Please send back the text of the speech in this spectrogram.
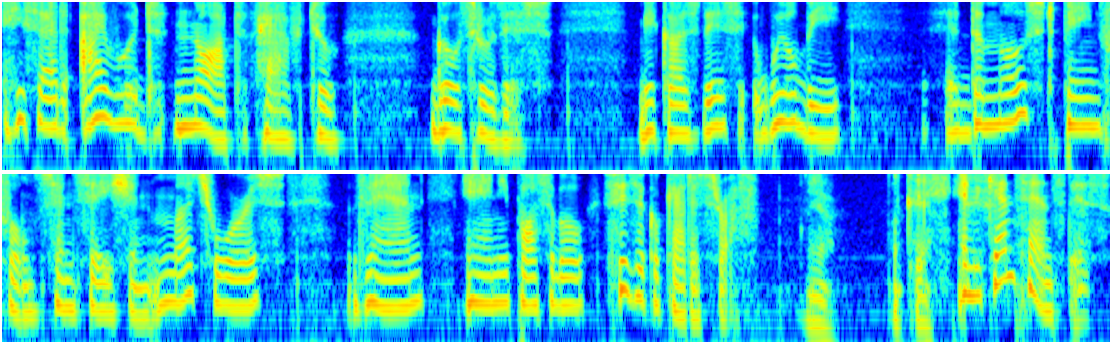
he said i would not have to go through this because this will be the most painful sensation, much worse than any possible physical catastrophe. Yeah. Okay. And we can sense this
